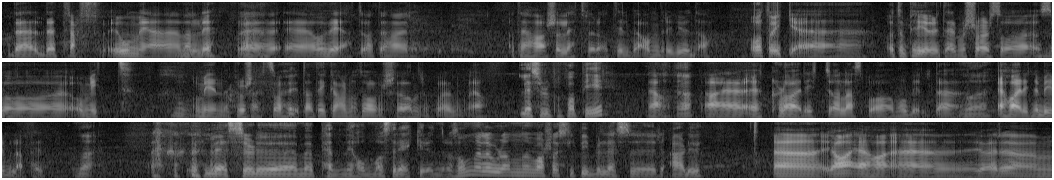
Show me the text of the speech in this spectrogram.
det, det treffer jo meg veldig. For jeg, jeg vet jo at jeg, har, at jeg har så lett for å tilbe andre guder. Og at hun ikke at å prioritere meg sjøl og mitt og mine prosjekt så høyt at jeg ikke har noe til overs for andre. På, ja. Leser du på papir? Ja. Ja. Ja, jeg, jeg klarer ikke å lese på mobil. Det, jeg har ikke noe bibelapp her. Nei. Leser du med penn i hånda og streker under og sånn, eller hvordan, hva slags bibelleser er du? Uh, ja, jeg, har, jeg, gjør, um,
